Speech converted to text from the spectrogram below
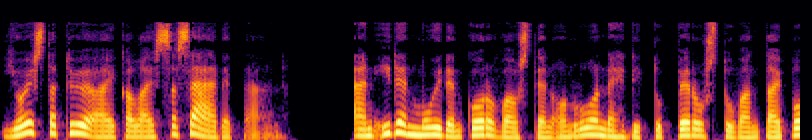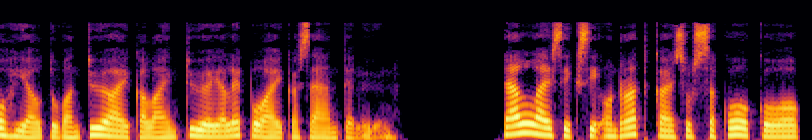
joista työaikalaissa säädetään. NIDen muiden korvausten on luonnehdittu perustuvan tai pohjautuvan työaikalain työ- ja lepoaikasääntelyyn. Tällaisiksi on ratkaisussa KKO 2018-10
